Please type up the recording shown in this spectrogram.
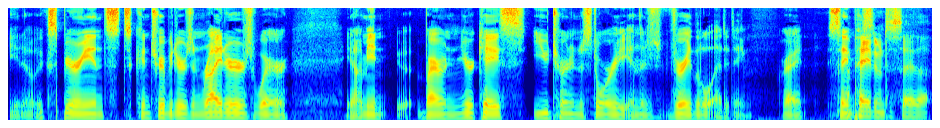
you know experienced contributors and writers where you know i mean byron in your case you turn in a story and there's very little editing right I same paid him to say that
